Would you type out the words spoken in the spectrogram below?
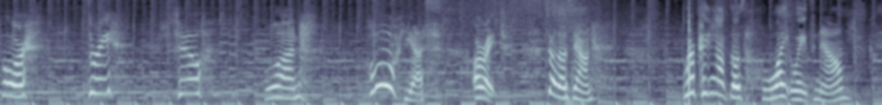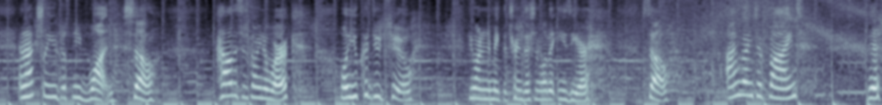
Four, three, two, one. Whew, yes. All right, throw those down. We're picking up those light weights now, and actually you just need one. So how this is going to work, well, you could do two if you wanted to make the transition a little bit easier. So I'm going to find this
